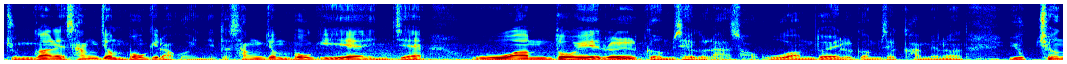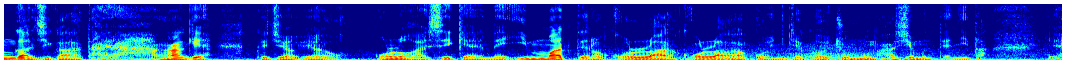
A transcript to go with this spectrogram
중간에 상점 보기라고 있습니다. 상점 보기에 이제 우암도해를 검색을 하소. 우암도해를 검색하면은 6천 가지가 다양하게 그죠? 예, 올라갈 수 있게 내 입맛대로 골라 골라 갖고 이제 그 주문하시면 됩니다. 예.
